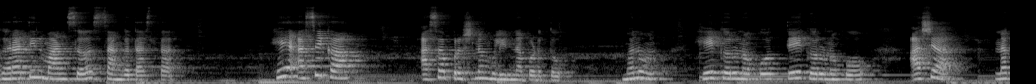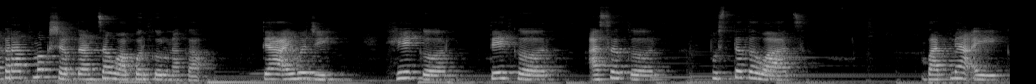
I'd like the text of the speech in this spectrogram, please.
घरातील माणसं सांगत असतात. हे असे का? असा प्रश्न मुलींना पडतो. म्हणून हे करू नको ते करू नको अशा नकारात्मक शब्दांचा वापर करू नका. त्याऐवजी हे कर ते कर असं कर पुस्तकं वाच बातम्या ऐक.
